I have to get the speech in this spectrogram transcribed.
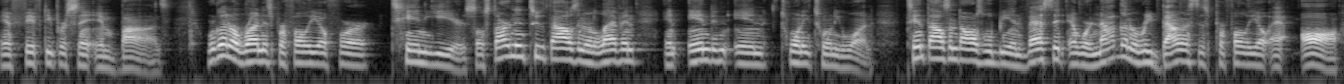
and 50% in bonds. We're going to run this portfolio for 10 years. So starting in 2011 and ending in 2021. $10,000 will be invested and we're not going to rebalance this portfolio at all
